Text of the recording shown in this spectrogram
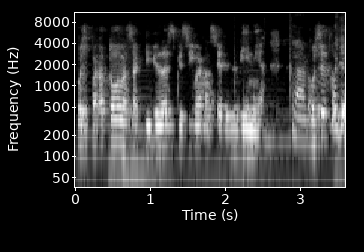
pues para todas las actividades que se iban a hacer en línea. Claro. Pues Oye,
